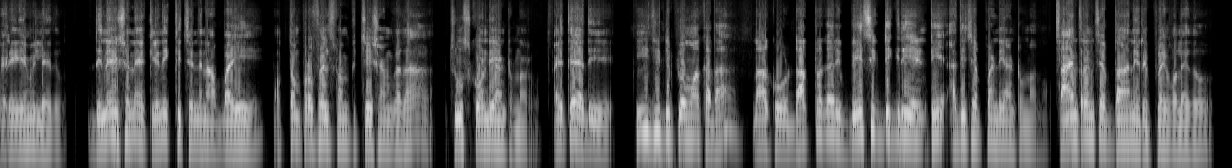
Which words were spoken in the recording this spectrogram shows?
వేరే ఏమీ లేదు. దినేష్ అనే క్లినిక్కి చెందిన అబ్బాయి మొత్తం ప్రొఫైల్స్ పంపించేశాం కదా చూసుకోండి అంటున్నారు. అయితే అది పీజీ డిప్లొమా కదా నాకు డాక్టర్ గారి బేసిక్ డిగ్రీ ఏంటి అది చెప్పండి అంటున్నాను సాయంత్రం చెప్దా అని రిప్లై ఇవ్వలేదు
